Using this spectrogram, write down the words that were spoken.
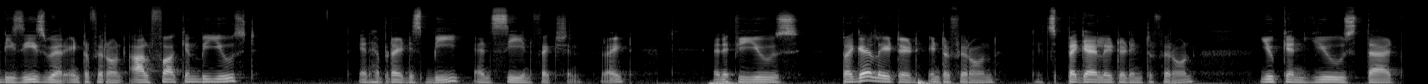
disease where interferon alpha can be used? In hepatitis B and C infection, right? And if you use pegylated interferon, it's pegylated interferon, you can use that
